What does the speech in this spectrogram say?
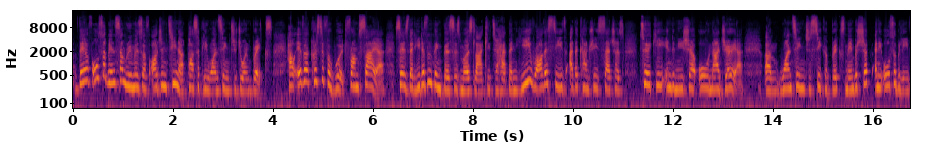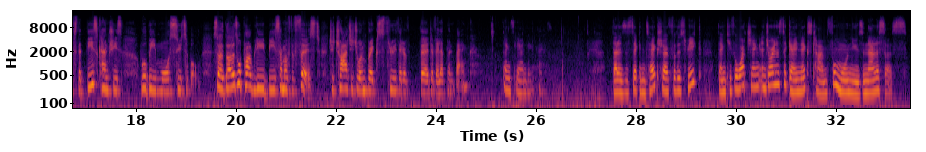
There have also been some rumors of Argentina possibly wanting to join BRICS. However, Christopher Wood from SIA says that he doesn't think this is most likely to happen. He rather sees other countries such as Turkey, Indonesia, or Nigeria um, wanting to seek a BRICS membership, and he also believes that these countries will be more suitable. So those will probably be some of the first to try to join BRICS through the, the Development Bank. Thanks, Leandi. That is the Second Take show for this week. Thank you for watching and join us again next time for more news analysis.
